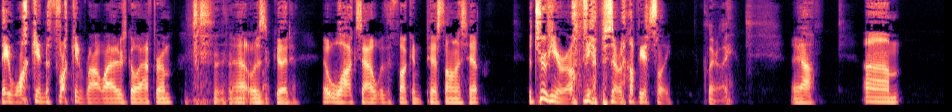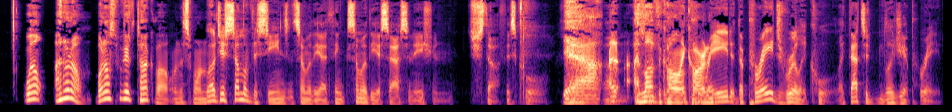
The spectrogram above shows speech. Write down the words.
They walk in. The fucking Rottweilers go after him. That was good. It walks out with a fucking pistol on his hip. The true hero of the episode, obviously. Clearly. Yeah. Um. Well, I don't know. What else we got to talk about on this one? Well, just some of the scenes and some of the, I think some of the assassination stuff is cool. yeah, Um, I, I love the calling card. Parade, the parade's really cool. Like that's a legit parade.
